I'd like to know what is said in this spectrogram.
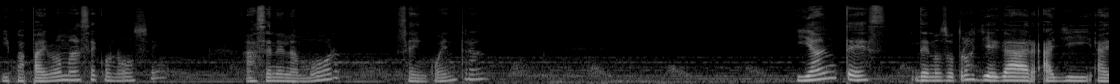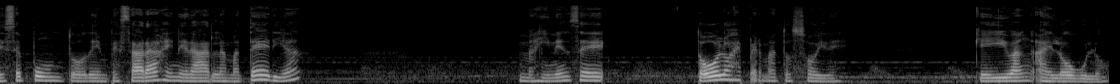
y papá y mamá se conocen, hacen el amor, se encuentran y antes de nosotros llegar allí, a ese punto de empezar a generar la materia, imagínense todos los espermatozoides que iban al óvulo.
